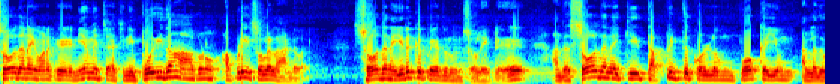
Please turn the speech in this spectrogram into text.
சோதனை உனக்கு நியமிச்சாச்சு நீ போய் தான் ஆகணும் அப்படி சொல்லல ஆண்டவர். சோதனை இருக்கு பேதுருன்னு சொல்லிட்டு அந்த சோதனைக்கு தப்பித்து கொள்ளும் போக்கையும் அல்லது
